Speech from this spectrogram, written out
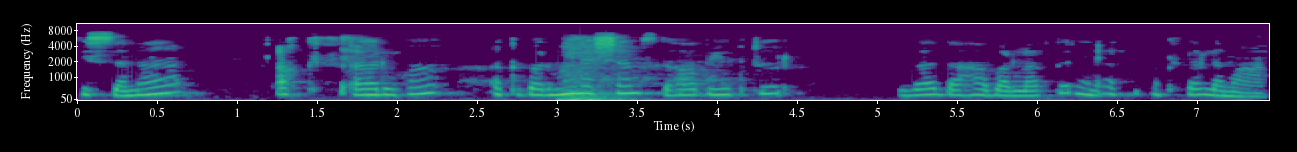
في السماء أكثرها أكبر من الشمس daha büyüktür ve daha parlaktır yani akthar lema'a.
